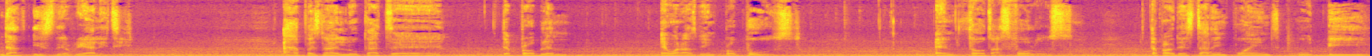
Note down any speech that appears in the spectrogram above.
That is the reality. I personally look at uh, the problem and what has been proposed and thought as follows. The probably the starting point would be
